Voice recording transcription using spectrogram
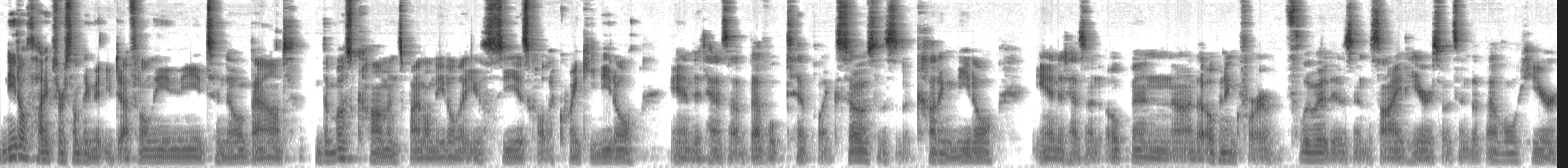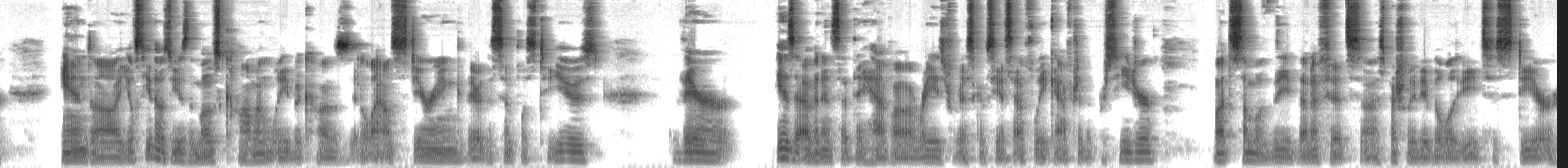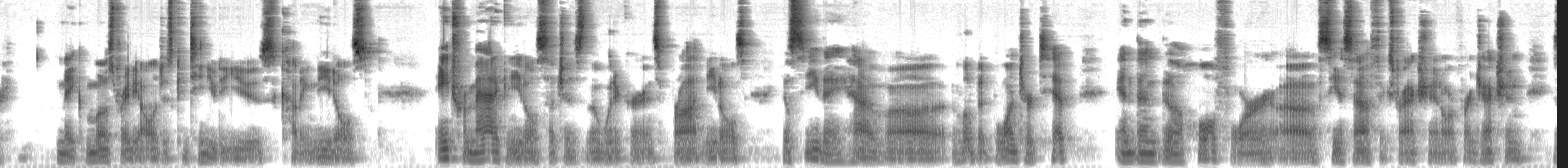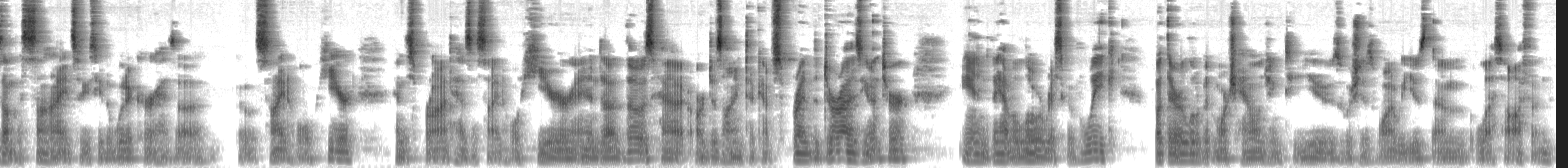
Needle types are something that you definitely need to know about. The most common spinal needle that you'll see is called a Quincke needle, and it has a beveled tip like so. So this is a cutting needle, and it has an open, uh, the opening for fluid is inside here, so it's in the bevel here. And uh, you'll see those used the most commonly because it allows steering. They're the simplest to use. There is evidence that they have a raised risk of CSF leak after the procedure, but some of the benefits, uh, especially the ability to steer, make most radiologists continue to use cutting needles. Atraumatic needles, such as the Whitacre and Sprotte needles, you'll see they have uh, a little bit blunter tip, and then the hole for uh, CSF extraction or for injection is on the side. So you see the Whitacre has a, a side hole here, and the Sprotte has a side hole here, and uh, those are designed to kind of spread the dura as you enter, and they have a lower risk of leak, but they're a little bit more challenging to use, which is why we use them less often.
